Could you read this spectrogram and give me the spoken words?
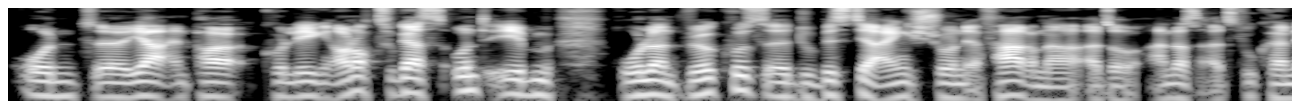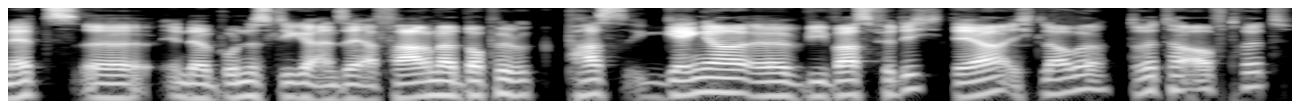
und äh, ja, ein paar Kollegen auch noch zu Gast und eben Roland Wirkus. Äh, du bist ja eigentlich schon erfahrener, also anders als Luca Netz äh, in der Bundesliga ein sehr erfahrener Doppelpassgänger. Äh, wie war es für dich? Der, ich glaube, dritte Auftritt?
